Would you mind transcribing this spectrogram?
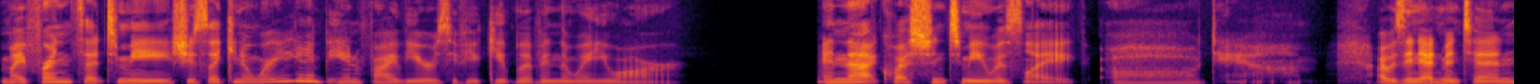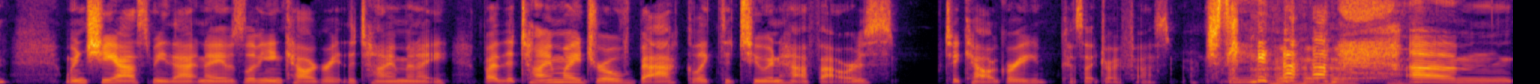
my friend said to me, she's like, you know, where are you going to be in five years if you keep living the way you are? And that question to me was like, oh, damn. I was in Mhm. Edmonton when she asked me that, and I was living in Calgary at the time. And I, by the time I drove back, like the two and a half hours to Calgary, because I drive fast. No, I'm just kidding. um,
